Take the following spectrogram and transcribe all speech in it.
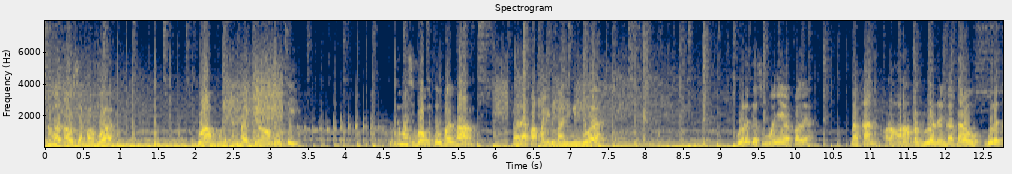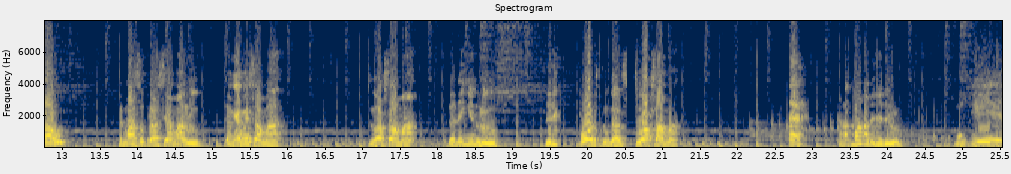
Lu nggak tahu siapa gua. Gua murid terbaik di Rawa Putih. Itu masih bawa ketuban, Mal. Gak ada apa-apanya dibandingin gua. Gua udah tahu semuanya ya, Pal ya. Bahkan orang-orang perguruan yang nggak tahu, gua udah tahu. Termasuk rahasia malu, yang ewe sama, suak sama, dan ingin lu. Jadi harus tunggal suak sama. Eh, enak banget aja dulu mungkin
